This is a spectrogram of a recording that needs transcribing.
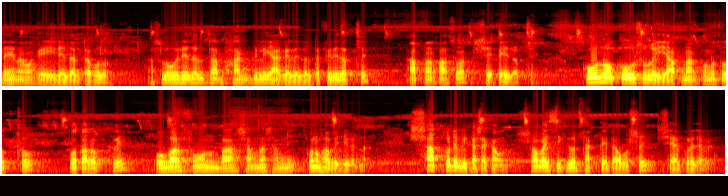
দেন আমাকে এই রেজাল্টটা বলুন। আসলে ওই রেজাল্টটা ভাগ দিলেই আগের রেজাল্টটা ফিরে যাচ্ছে, আপনার পাসওয়ার্ড সে পেয়ে যাচ্ছে। কোনো কৌশলেই আপনার কোনো তথ্য প্রতারককে ওভার ফোন বা সামনাসামনি কোনোভাবেই দিবেন না। সাত কোটি বিকাশ অ্যাকাউন্ট। সবাই সিকিউর থাকতে এটা অবশ্যই শেয়ার করে যাবেন।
